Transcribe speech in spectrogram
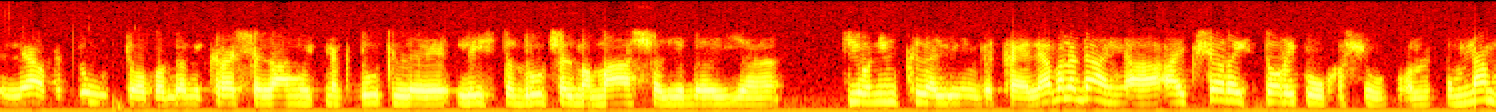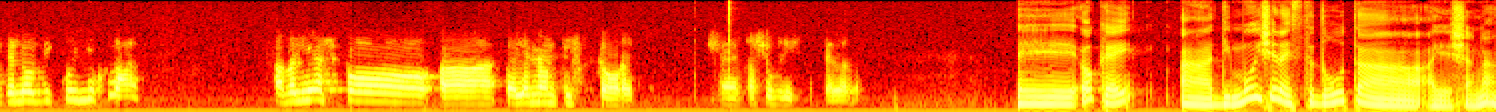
לעבדות, או במקרה שלנו התנגדות להסתדרות של ממש על ידי uh, ציונים כלליים וכאלה, אבל עדיין ההקשר ההיסטורי פה הוא חשוב. אמנם זה לא זיכוי מוחלט, אבל יש פה uh, אלמנט היסטורי שחשוב להסתכל עליו. אוקיי, הדימוי של ההסתדרות ה... הישנה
